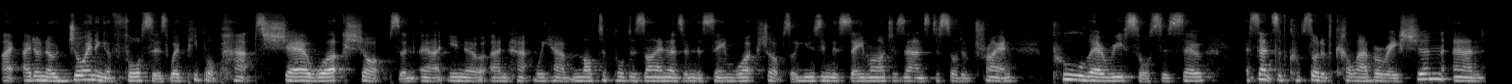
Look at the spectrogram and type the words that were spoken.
I, I, don't know, joining of forces where people perhaps share workshops and, uh, you know, and ha- we have multiple designers in the same workshops or using the same artisans to sort of try and pool their resources. So a sense of co- sort of collaboration and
